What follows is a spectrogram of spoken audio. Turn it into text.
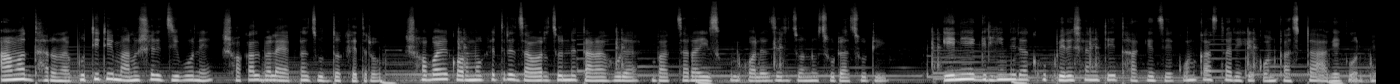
আমার ধারণা প্রতিটি মানুষের জীবনে সকালবেলা একটা যুদ্ধক্ষেত্র। সবাই কর্মক্ষেত্রে যাওয়ার জন্য তাড়াহুড়া, বাচ্চারা স্কুল, কলেজের জন্য ছুটাছুটি। এ নিয়ে গৃহিণীরা খুব পেরেশানিতেই থাকে যে কোন কাজটা রেখে কোন কাজটা আগে করবে।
